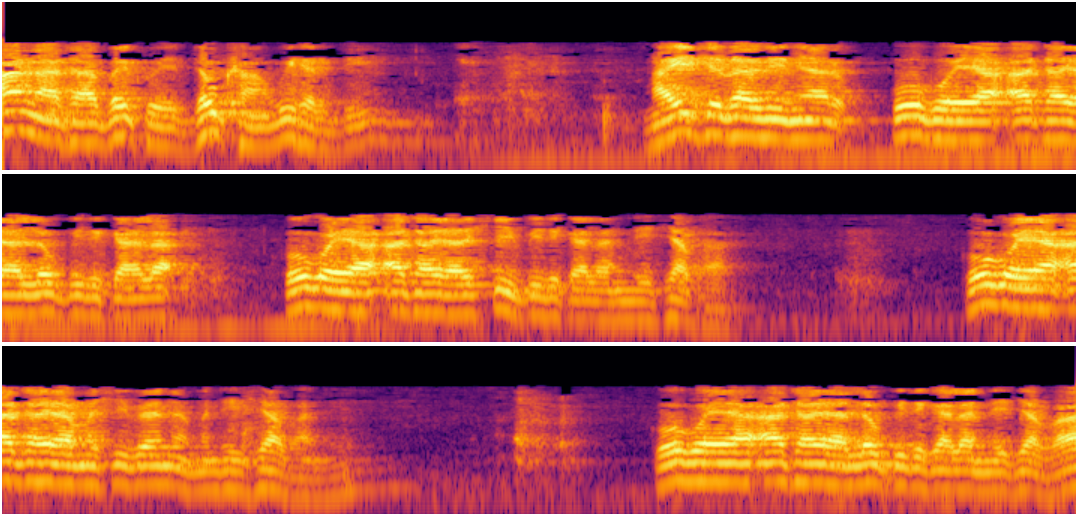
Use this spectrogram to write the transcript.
အနာထာဘိက္ခွေဒုက္ခံဝိဟရတိငါဤစိတ္တတိများတို့ကိုယ်ကိုယ်ရာအာထာယလုတ်ပြီးဒီကလာကိုယ်ကိုယ်ရာအာထာယရှိပြီးဒီကလာနေကြပါကိုယ်ကိုယ်ရာအာထာယမရှိဘဲနဲ့မနေကြပါနဲ့ကိုယ်ကိုယ်ရာအာထာယလုတ်ပြီးဒီကလာနေကြပါ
